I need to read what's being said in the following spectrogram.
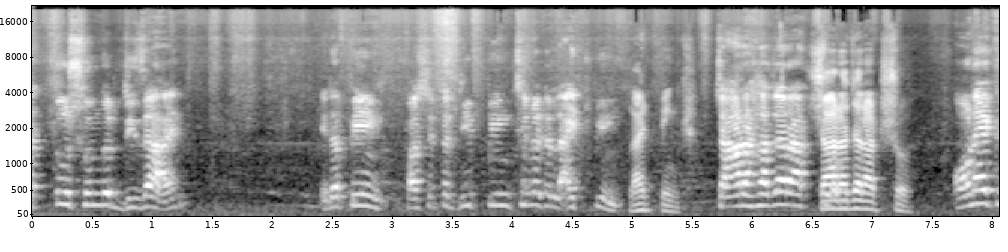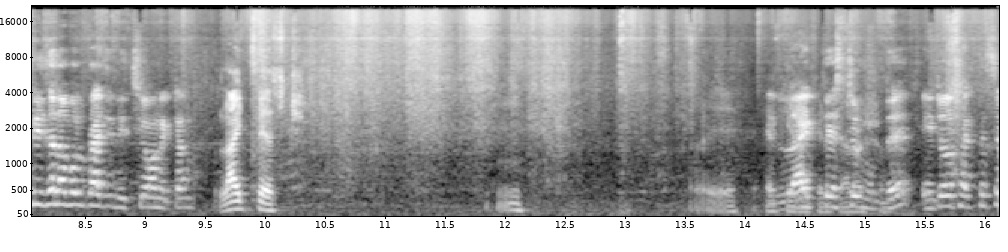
এত সুন্দর ডিজাইন। এটা পিঙ্ক পাশে একটা ডিপ পিঙ্ক ছিল এটা লাইট পিঙ্ক লাইট পিঙ্ক চার হাজার আটশো। চার হাজার আটশো। অনেক রিজনেবল প্রাইসে দিচ্ছি অনেকটা। লাইট পেস্ট লাইট পেস্টের মধ্যে এটাও থাকতেছে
